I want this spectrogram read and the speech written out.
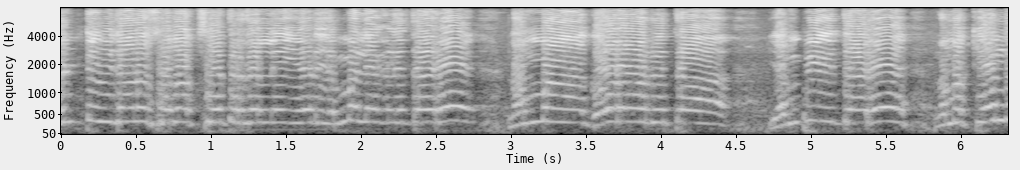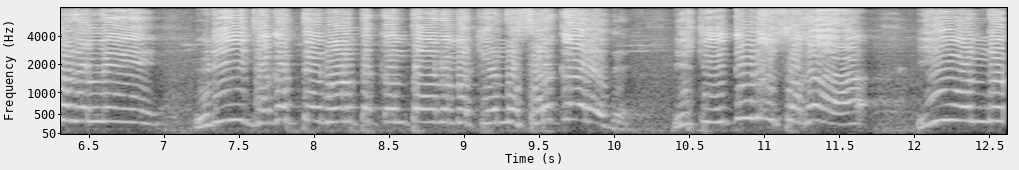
ಎಂಟು ವಿಧಾನಸಭಾ ಕ್ಷೇತ್ರದಲ್ಲಿ ಎರಡು ಎಂ ಎಲ್ ಎಗಳಿದ್ದಾರೆ ನಮ್ಮ ಗೌರವಾನ್ವಿತ ಎಂ ಪಿ ಇದ್ದಾರೆ. ನಮ್ಮ ಕೇಂದ್ರದಲ್ಲಿ ಇಡೀ ಜಗತ್ತೇ ನೋಡತಕ್ಕಂತ ನಮ್ಮ ಕೇಂದ್ರ ಸರ್ಕಾರ ಇದೆ. ಇಷ್ಟು ಇದ್ದರೂ ಸಹ ಈ ಒಂದು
